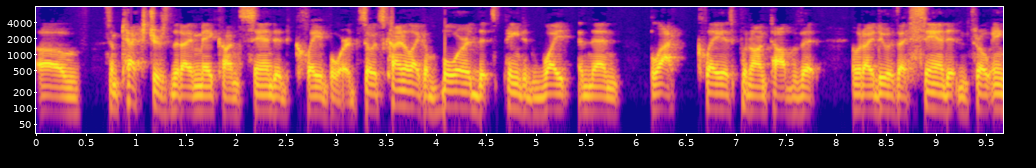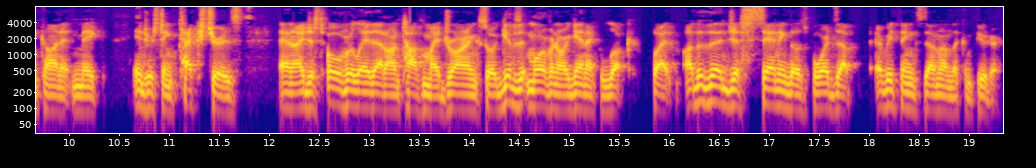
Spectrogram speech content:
of some textures that I make on sanded clay board. So it's kind of like a board that's painted white and then black clay is put on top of it. And what I do is I sand it and throw ink on it and make interesting textures. And I just overlay that on top of my drawing. So it gives it more of an organic look. But other than just sanding those boards up, everything's done on the computer.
